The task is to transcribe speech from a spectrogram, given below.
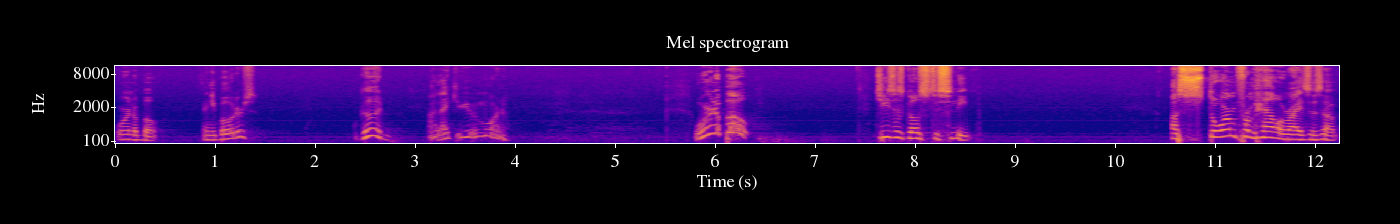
We're in a boat. Any boaters? Good. I like you even more now. We're in a boat. Jesus goes to sleep. A storm from hell rises up.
